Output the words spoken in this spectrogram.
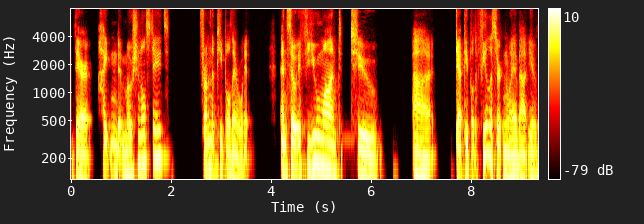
their heightened emotional states from the people they're with. And so if you want to uh, get people to feel a certain way about you,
